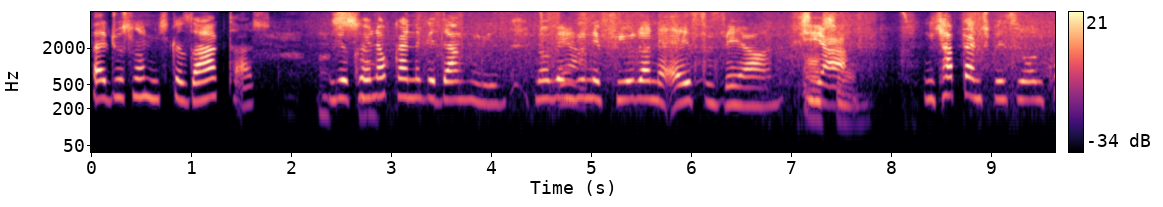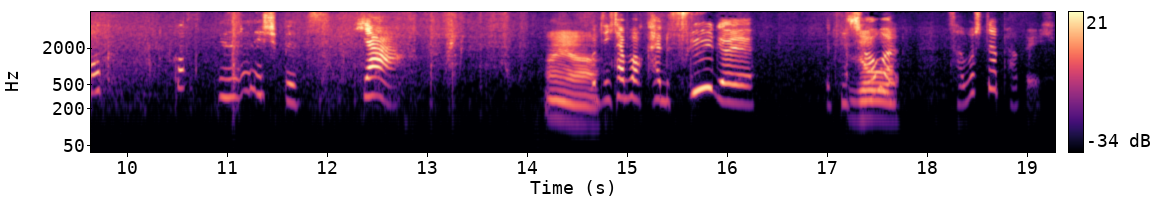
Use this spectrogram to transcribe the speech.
weil du es noch nicht gesagt hast. Und wir können auch keine Gedanken lesen. Nur wenn Ja. wir eine 4 oder eine 11 wären. Ach Ja. so. Und ich habe keinen Spitze und guck, guck, die sind nicht spitz. Ja. Ah ja. Und ich habe auch keine Flügel. Mit dem So. Zauber Zauberstab habe ich.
